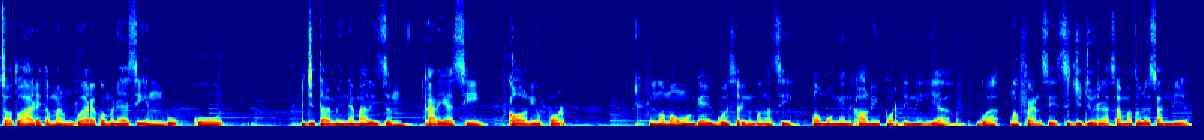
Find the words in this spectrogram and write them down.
suatu hari teman gue rekomendasiin buku Digital Minimalism karya si Cole Newport. Ini ngomong-ngomong kayak gue sering banget sih ngomongin Cal Newport ini. Ya gue ngefans sih sejujurnya sama tulisan dia.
